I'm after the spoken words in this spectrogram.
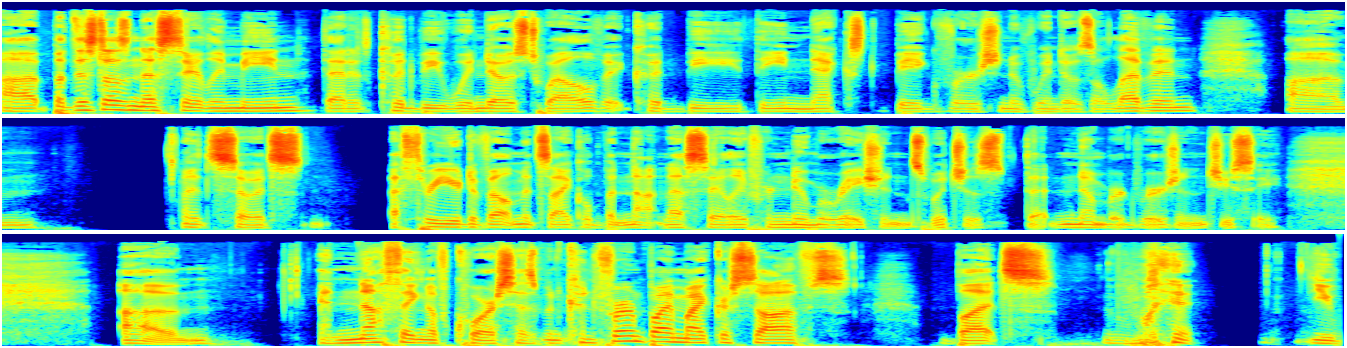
Uh, but this doesn't necessarily mean that it could be Windows 12. It could be the next big version of Windows 11. Um, it's, so it's a three year development cycle, but not necessarily for numerations, which is that numbered version that you see. Um, and nothing, of course, has been confirmed by Microsoft, but you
